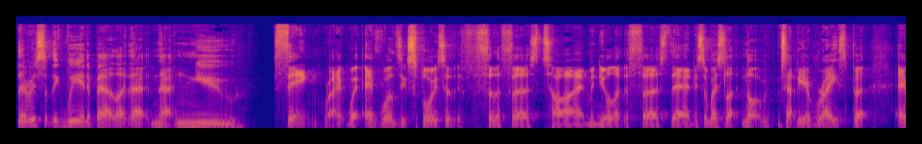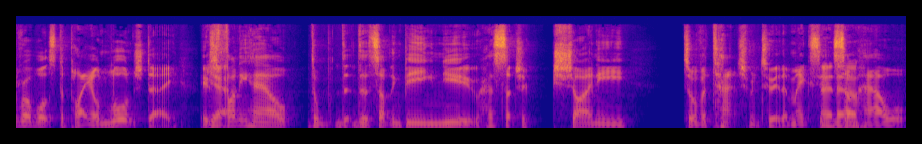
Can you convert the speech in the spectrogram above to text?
There is something weird about like that that new thing, right? Where everyone's exploring for the first time and you're like the first there. And it's almost like not exactly a race, but everyone wants to play on launch day. It's yeah. funny how the, the, the, something being new has such a shiny sort of attachment to it that makes it somehow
